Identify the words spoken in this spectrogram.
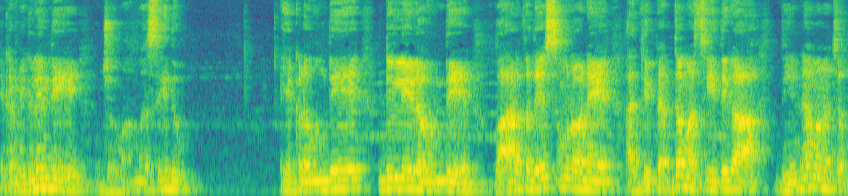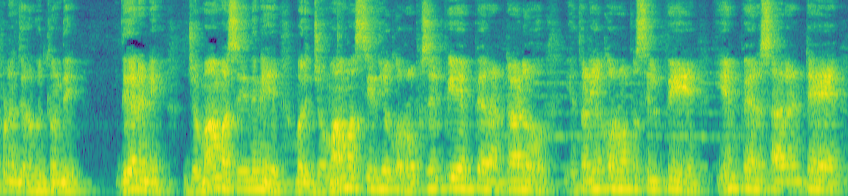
ఇక మిగిలింది జుమా మసీదు. ఎక్కడ ఉంది ఢిల్లీలో ఉంది. భారతదేశంలోనే అతి పెద్ద మసీదుగా దీన్నే మనం చెప్పడం జరుగుతుంది. దేనిని? జుమా మసీదుని. మరి జుమా మసీద్ యొక్క రూపశిల్పి ఏం పేరు అంటాడో? ఇతడి యొక్క రూపశిల్పి ఏం పేరు సార్ అంటే?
